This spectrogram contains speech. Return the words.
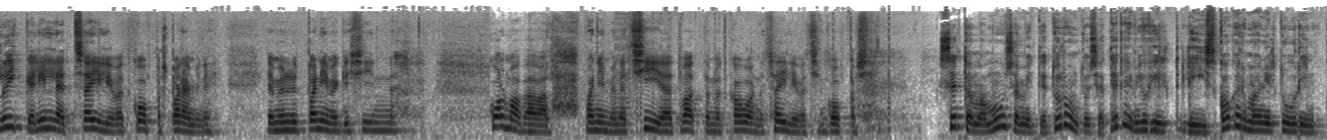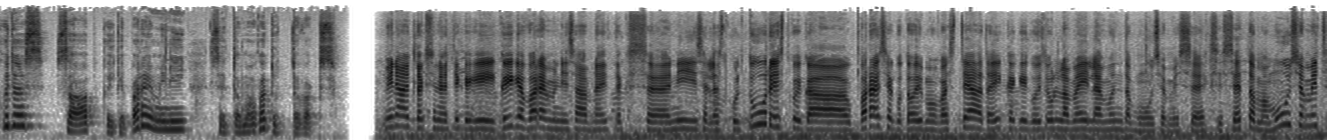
lõikelilled säilivad koopas paremini ja me nüüd panimegi siin kolmapäeval panime need siia, et vaatame, et kaua nad säilivad siin koopas. Setomaa muuseumite turundus- ja tegevjuhilt Liis Kogermanilt uurin, kuidas saab kõige paremini Setomaaga tuttavaks mina ütleksin, et ikkagi kõige paremini saab näiteks äh, nii sellest kultuurist kui ka parasjagu toimuvast teada ikkagi, kui tulla meile mõnda muuseumisse, ehk siis Setomaa muuseumid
